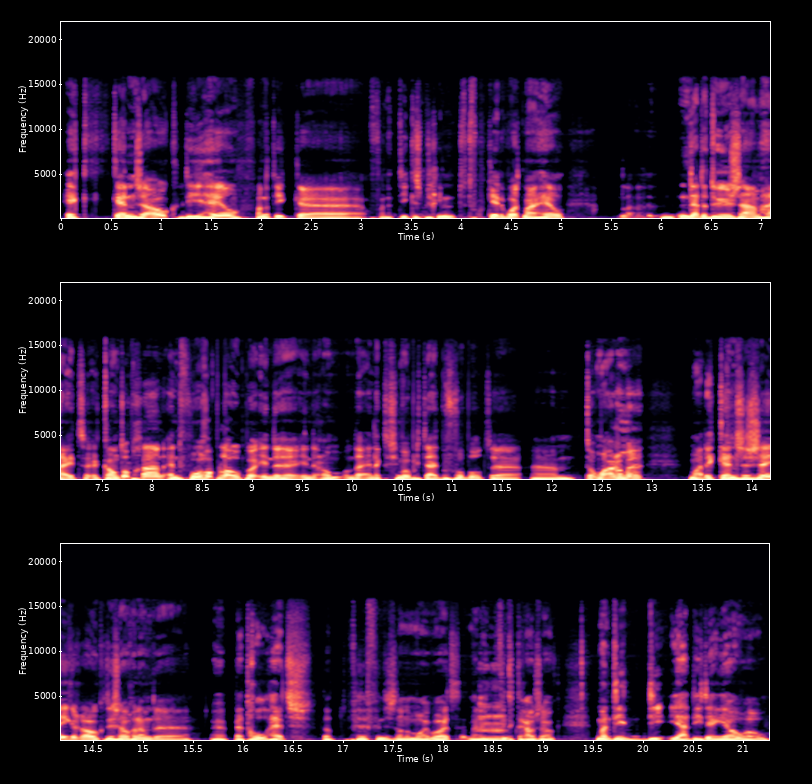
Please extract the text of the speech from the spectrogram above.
ik ken ze ook die heel fanatiek, fanatiek is misschien het verkeerde woord, maar heel naar de duurzaamheid kant op gaan en voorop lopen in de, in om de elektrische mobiliteit bijvoorbeeld uh, um, te omarmen. Maar ik ken ze zeker ook, de zogenaamde uh, petrolheads. Dat vinden ze dan een mooi woord. Maar dat mm. vind ik trouwens ook. Maar die, die, ja, die denken, joho.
